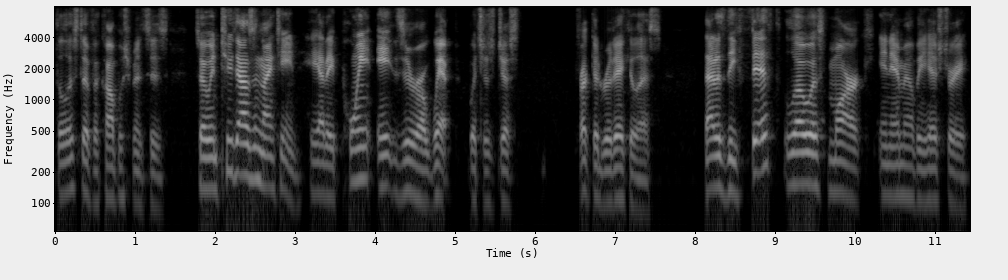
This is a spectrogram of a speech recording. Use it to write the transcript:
the list of accomplishments is so. In 2019, he had a .80 WHIP, which is just freaking ridiculous. That is the fifth lowest mark in MLB history.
